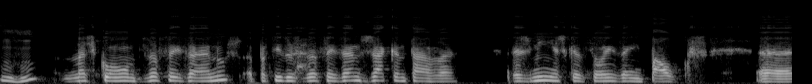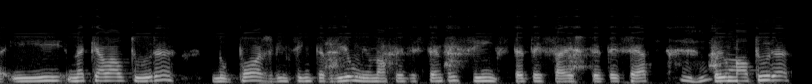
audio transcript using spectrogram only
Uhum. mas com 16 anos, a partir dos 16 anos já cantava as minhas canções em palcos. Ah, e naquela altura, no pós-25 de Abril, 1975, 76, 77, Uhum. foi uma altura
